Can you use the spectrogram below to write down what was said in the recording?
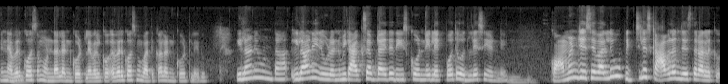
నేను ఎవరి కోసం ఉండాలనుకోవట్లేదు ఎవరి ఎవరి కోసం బతకాలనుకోవట్లేదు. ఇలానే ఉంటా. ఇలానే చూడండి మీకు యాక్సెప్ట్ అయితే తీసుకోండి లేకపోతే వదిలేసేయండి. కామెంట్ చేసే వాళ్ళు పిచ్చిలేసి కావాలని చేస్తారు వాళ్ళకు.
